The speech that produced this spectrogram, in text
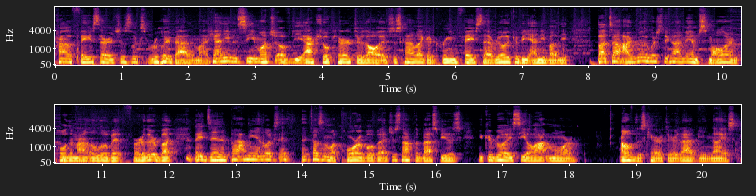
kind of face there, it just looks really bad in my Can't even see much of the actual character at all. It's just kind of like a green face that really could be anybody. But uh, I really wish they kind of made him smaller and pulled him out a little bit further, but they didn't. But I mean, it looks, it, it doesn't look horrible, but it's just not the best because you could really see a lot more of this character, that'd be nice.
